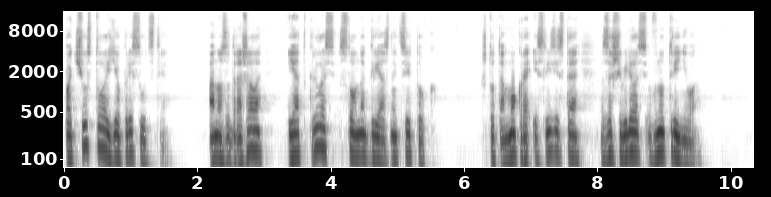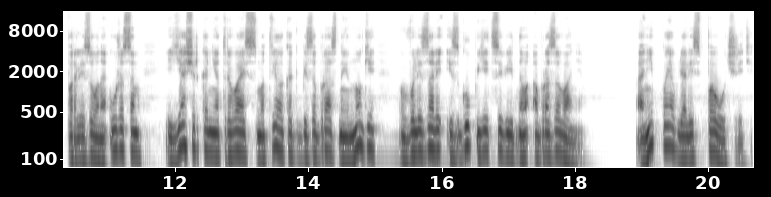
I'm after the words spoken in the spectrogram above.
почувствовало ее присутствие. Оно задрожало и открылось, словно грязный цветок. Что-то мокрое и слизистое зашевелилось внутри него. Парализованная ужасом, ящерка, не отрываясь, смотрела, как безобразные ноги вылезали из губ яйцевидного образования. Они появлялись по очереди.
